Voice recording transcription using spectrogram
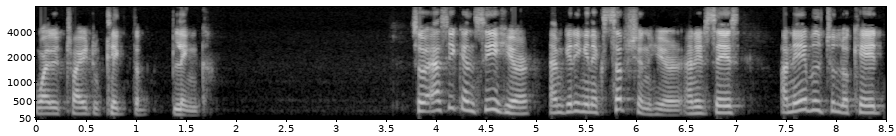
while you try to click the link. So as you can see here, I'm getting an exception here and it says unable to locate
